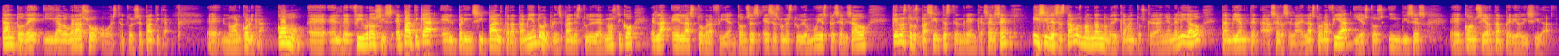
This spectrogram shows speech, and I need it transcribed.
tanto de hígado graso o estatosis hepática eh, no alcohólica, como eh, el de fibrosis hepática, el principal tratamiento o el principal estudio diagnóstico es la elastografía. Entonces, ese es un estudio muy especializado que nuestros pacientes tendrían que hacerse. Y si les estamos mandando medicamentos que dañan el hígado, también hacerse la elastografía y estos índices eh, con cierta periodicidad.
